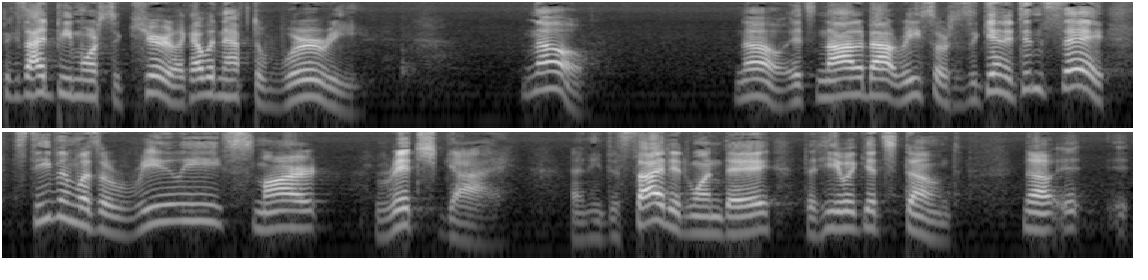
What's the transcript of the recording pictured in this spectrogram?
Because I'd be more secure. Like I wouldn't have to worry. No, no, it's not about resources. Again, it didn't say Stephen was a really smart, rich guy, and he decided one day that he would get stoned. No, it. it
